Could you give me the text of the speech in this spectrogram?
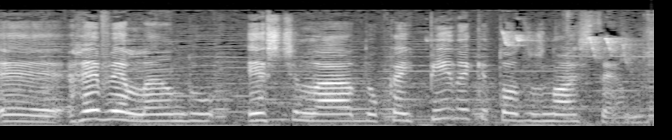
é, revelando este lado caipira que todos nós temos.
